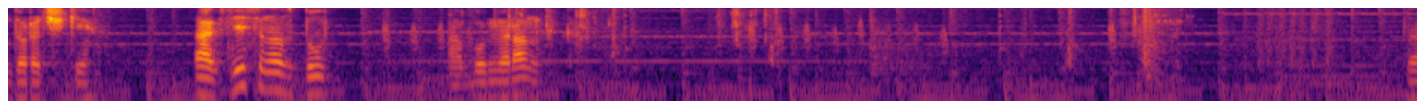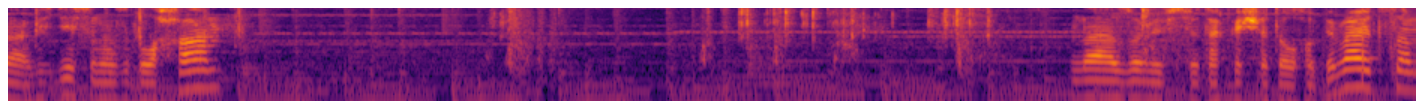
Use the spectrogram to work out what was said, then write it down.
Дурачки. Так, здесь у нас был а, бумеранг. Так, здесь у нас блоха. Да, зомби все так еще долго убиваются.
